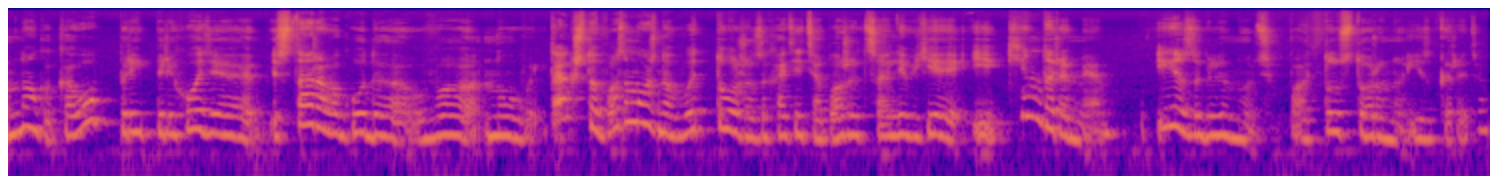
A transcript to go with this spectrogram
много кого при переходе из старого года в новый. Так что, возможно, вы тоже захотите обложиться оливье и киндерами, и заглянуть по ту сторону изгороди.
